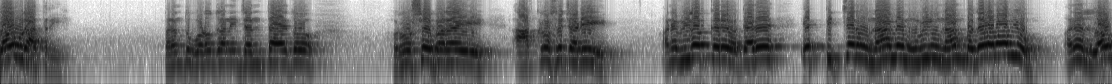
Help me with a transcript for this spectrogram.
લવ રાત્રિ પરંતુ વડોદરાની જનતાએ તો રોષે ભરાઈ, આક્રોશે ચડી અને વિરોધ કર્યો. ત્યારે એ પિક્ચરનું નામ, એ મૂવીનું નામ બદલવામાં આવ્યું અને લવ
